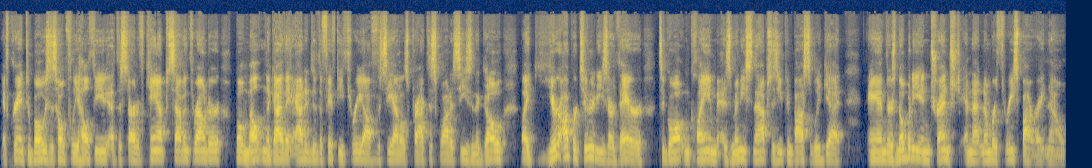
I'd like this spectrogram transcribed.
if Grant DuBose is hopefully healthy at the start of camp, seventh rounder, Bo Melton, the guy they added to the 53 off of Seattle's practice squad a season ago, like your opportunities are there to go out and claim as many snaps as you can possibly get and there's nobody entrenched in that number three spot right now.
